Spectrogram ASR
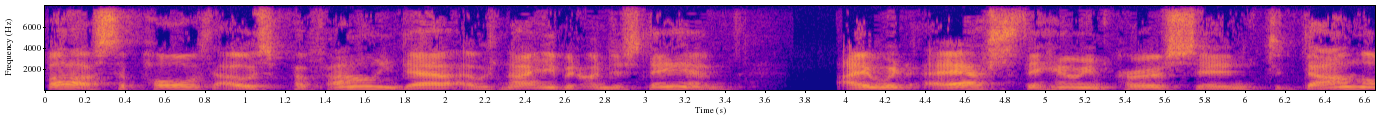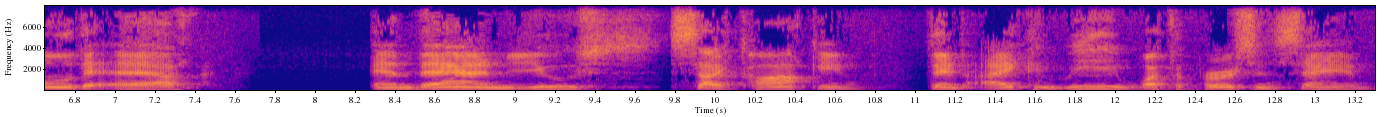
But suppose I was profoundly deaf, I was not able to understand. I would ask the hearing person to download the app and then you start talking. Then I can read what the person's saying.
